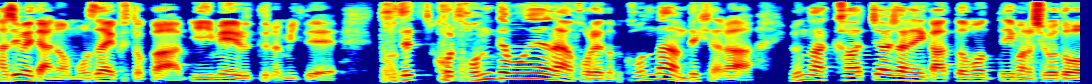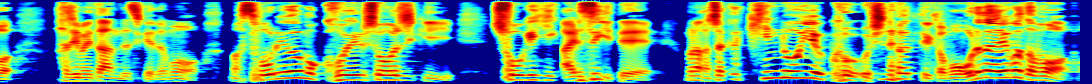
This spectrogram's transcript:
初めてあの、モザイクとか E メールっていうのを見て、とて、これとんでもねえな、これ。こんなのできたら、世の中変わっちゃうじゃねえかと思って今の仕事を始めたんですけども、まあ、それをも超える正直、衝撃ありすぎて、もうなんか若干勤労意欲を失うっていうか、もう俺のやることも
